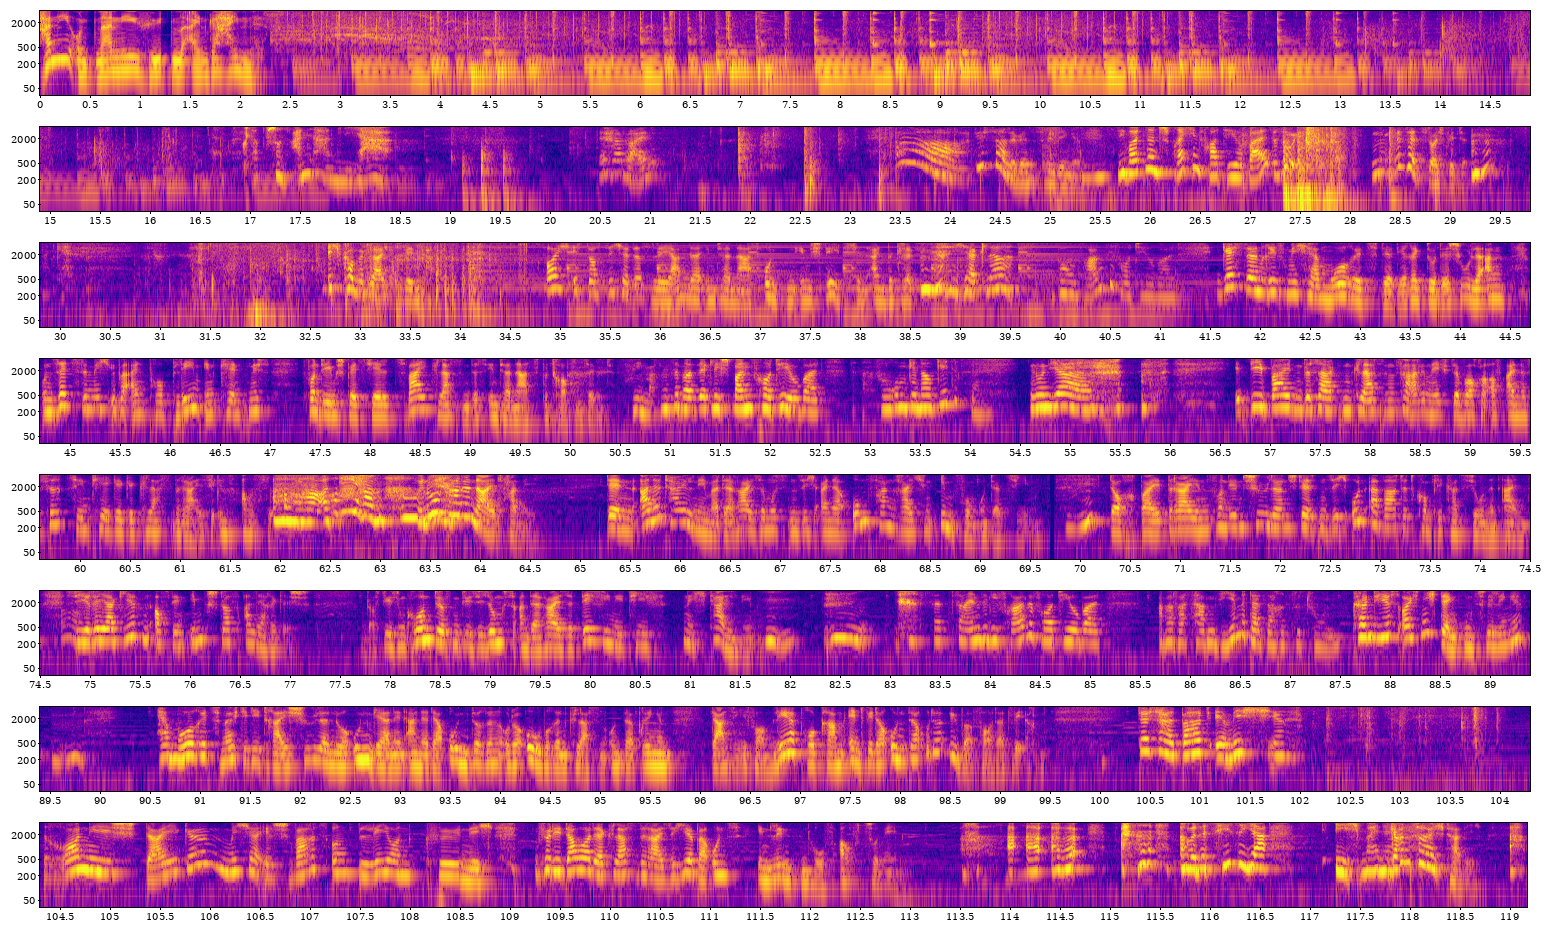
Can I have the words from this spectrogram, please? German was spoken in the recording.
Hanni und Nanni hüten ein Geheimnis. Klopf schon an, Hanni. Ja. Herein. Ah, die Sullivan-Zwillinge. Sie wollten uns sprechen, Frau Theobald? So ist es. Hm, Setzt euch bitte. Ich komme gleich zu den Fakten. Euch ist doch sicher das Leander-Internat unten im Städtchen ein Begriff. Ja, klar. Warum fragen Sie, Frau Theobald? Gestern rief mich Herr Moritz, der Direktor der Schule, an und setzte mich über ein Problem in Kenntnis, von dem speziell zwei Klassen des Internats betroffen sind. Sie machen es aber wirklich spannend, Frau Theobald. Worum genau geht es denn? Nun ja, die beiden besagten Klassen fahren nächste Woche auf eine 14-tägige Klassenreise ins Ausland. Oh, die haben's gut. Nur keine Neid, Hanni. Denn alle Teilnehmer der Reise mussten sich einer umfangreichen Impfung unterziehen. Doch bei dreien von den Schülern stellten sich unerwartet Komplikationen ein. Sie reagierten auf den Impfstoff allergisch. Und aus diesem Grund dürfen diese Jungs an der Reise definitiv nicht teilnehmen. Verzeihen Sie die Frage, Frau Theobald. Aber was haben wir mit der Sache zu tun? Könnt ihr es euch nicht denken, Zwillinge? Herr Moritz möchte die drei Schüler nur ungern in einer der unteren oder oberen Klassen unterbringen, da sie vom Lehrprogramm entweder unter- oder überfordert wären. Deshalb bat er mich, äh, Ronny Steiger, Michael Schwarz und Leon König für die Dauer der Klassenreise hier bei uns in Lindenhof aufzunehmen. Aber, aber das hieße ja, ich meine... Ganz recht, Hanni.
